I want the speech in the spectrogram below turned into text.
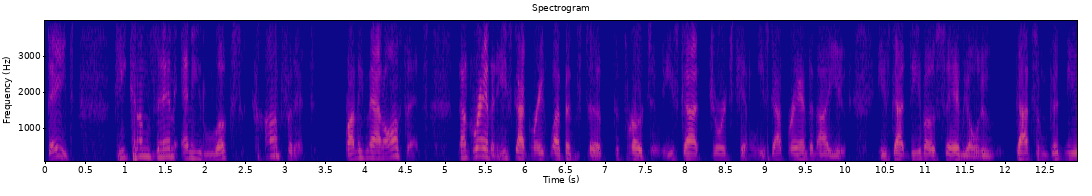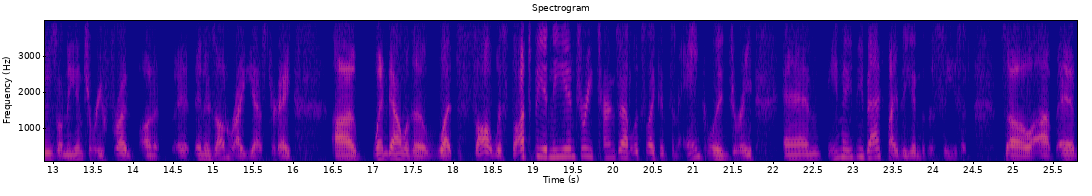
State. He comes in and he looks confident running that offense. Now, granted, he's got great weapons to, to throw to. He's got George Kittle. He's got Brandon Aiyuk. He's got Deebo Samuel, who got some good news on the injury front on in his own right yesterday uh, went down with a what thought was thought to be a knee injury. Turns out it looks like it's an ankle injury, and he may be back by the end of the season. So, uh, and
